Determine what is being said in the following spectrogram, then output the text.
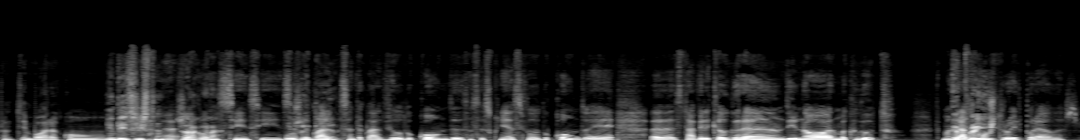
portanto, embora com... Ainda existe, já agora? Sim, sim. Hoje Santa Clara? Santa Clara Vila do Conde, não sei se conhece Vila do Conde, é, eh, está a ver aquele grande, enorme aqueduto, mandado por aí. construir por elas.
